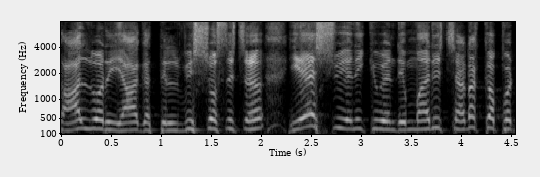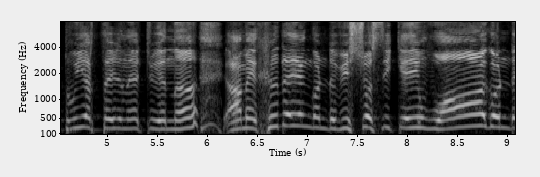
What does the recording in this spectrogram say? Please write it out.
കാൽവറി യാഗത്തിൽ വിശ്വസിച്ച് യേശു എനിക്ക് വേണ്ടി മരിച്ചടക്കപ്പെട്ട് ഉയർത്തെഴുന്നേറ്റു എന്ന് ആമെ ഹൃദയം കൊണ്ട് വിശ്വസിക്കുകയും വാ കൊണ്ട്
